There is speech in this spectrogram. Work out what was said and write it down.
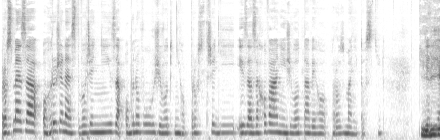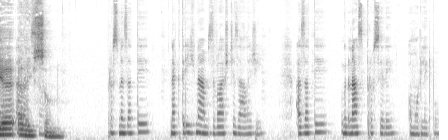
Prosme za ohrožené stvoření, za obnovu životního prostředí i za zachování života v jeho rozmanitosti. Kyrie eleison. Prosme za ty, na kterých nám zvláště záleží a za ty, kdo nás prosili o modlitbu.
